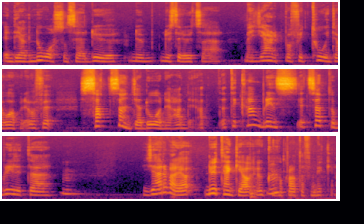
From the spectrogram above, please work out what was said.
en diagnos som säger du, nu, nu ser det ut så här. Men hjälp, varför tog inte jag vara på det? Varför satsade inte jag då när jag hade... Att, att det kan bli en, ett sätt att bli lite Mm. djärvare. Jag, nu tänker jag, jag kanske Mm. pratar för mycket.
